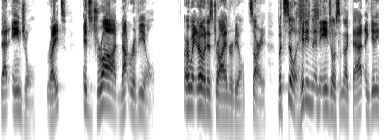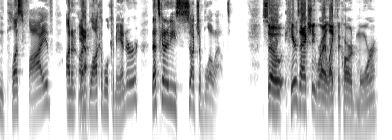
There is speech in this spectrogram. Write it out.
that angel, right? It's draw, not reveal. Or wait, no, it is draw and reveal. Sorry, but still hitting an angel or something like that and getting plus five on an Yeah. unblockable commander. That's going to be such a blowout. So here's actually where I like the card more.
